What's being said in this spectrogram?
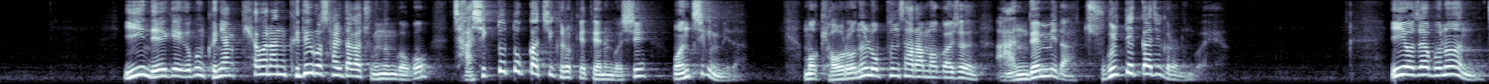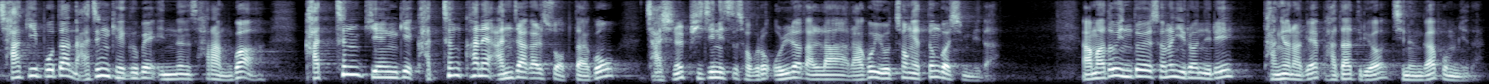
이 네 계급은 그냥 태어난 그대로 살다가 죽는 거고 자식도 똑같이 그렇게 되는 것이 원칙입니다. 뭐 결혼을 높은 사람하고 하셔도 안 됩니다. 죽을 때까지 그러는 거예요. 이 여자분은 자기보다 낮은 계급에 있는 사람과 같은 비행기, 같은 칸에 앉아갈 수 없다고 자신을 비즈니스석으로 올려달라라고 요청했던 것입니다. 아마도 인도에서는 이런 일이 당연하게 받아들여지는가 봅니다.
